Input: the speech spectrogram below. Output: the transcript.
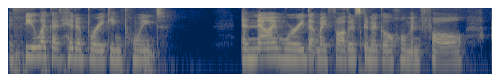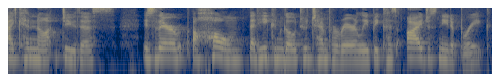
I feel like I've hit a breaking point. And now I'm worried that my father's going to go home and fall. I cannot do this. Is there a home that he can go to temporarily because I just need a break?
